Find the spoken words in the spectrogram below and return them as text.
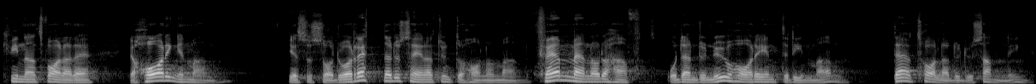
Kvinnan svarade, jag har ingen man. Jesus sa, du har rätt när du säger att du inte har någon man. Fem män har du haft och den du nu har är inte din man. Där talade du sanning.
